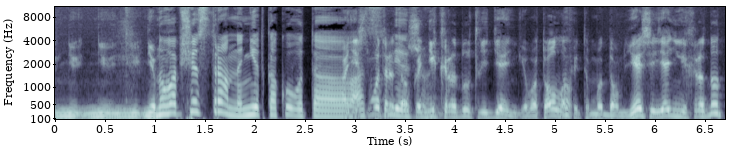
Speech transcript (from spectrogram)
не, не, не... Ну, вообще странно, нет какого-то Они смотрят только, не крадут ли деньги. Вот Олаф ну... и тому дом. Если деньги крадут,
